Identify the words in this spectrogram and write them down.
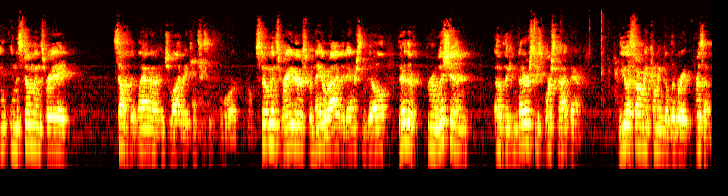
in, in the Stoneman's raid south of Atlanta in July of 1864. Stoneman's raiders, when they arrive at Andersonville, they're the fruition of the Confederacy's worst nightmare the U.S. Army coming to liberate the prison.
